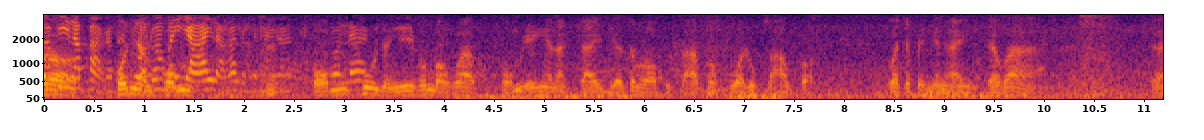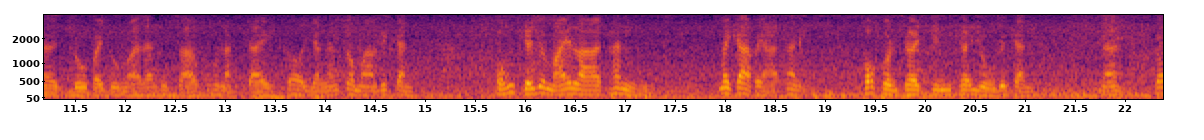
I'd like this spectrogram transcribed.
ก็พี่รับปากกับคท่านนชอย่าวงนว่าผมไม่ย้ายเหรอคะหรือยังไงคะผมตอนแรกพูดอย่างนี้ผมบอกว่าผมเองเนี่ยหนักใจ เดี๋ยวต้องรอปรึกษาครอบครัวลูกสาวก่อน ว่าจะเป็นยังไง แต่ว่าเอ่อดูไปดูมาแล้วลูกสาวเขาหนักใจ ก็อย่างนั้นก็มาด้วยกัน ผมเขียนจดหมายลาท่าน ไม่กล้าไปหาท่าน เพราะคนเคยกินเคยอยู่ด้วยกันนะ ก็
